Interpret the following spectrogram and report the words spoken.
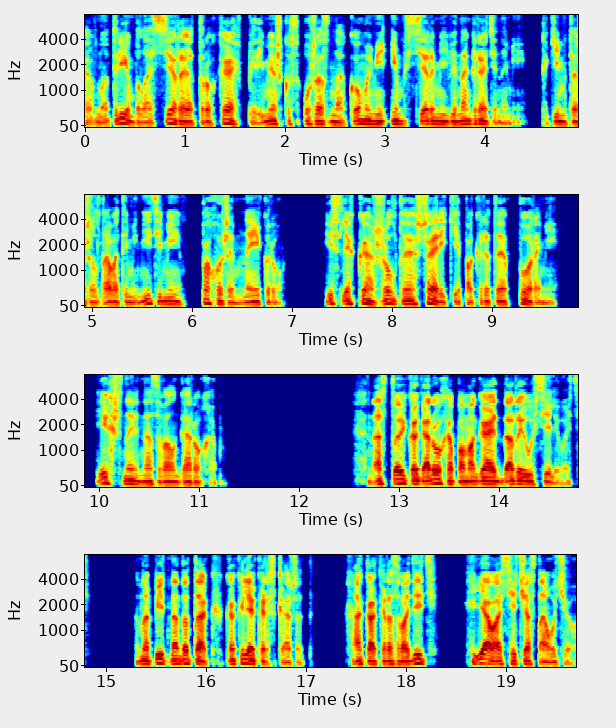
Внутри была серая труха вперемешку с уже знакомыми им серыми виноградинами, какими-то желтоватыми нитями, похожими на икру, и слегка желтые шарики, покрытые порами. Их шнырь назвал горохом. Настойка гороха помогает дары усиливать. Но пить надо так, как лекарь скажет. А как разводить, я вас сейчас научу».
